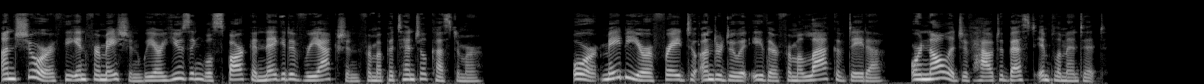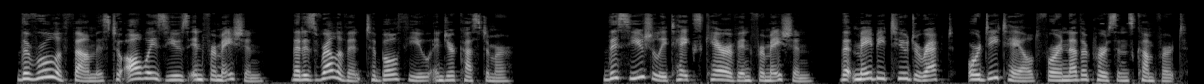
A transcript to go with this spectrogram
unsure if the information we are using will spark a negative reaction from a potential customer. Or maybe you're afraid to underdo it either from a lack of data or knowledge of how to best implement it. The rule of thumb is to always use information that is relevant to both you and your customer. This usually takes care of information that may be too direct or detailed for another person's comfort.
